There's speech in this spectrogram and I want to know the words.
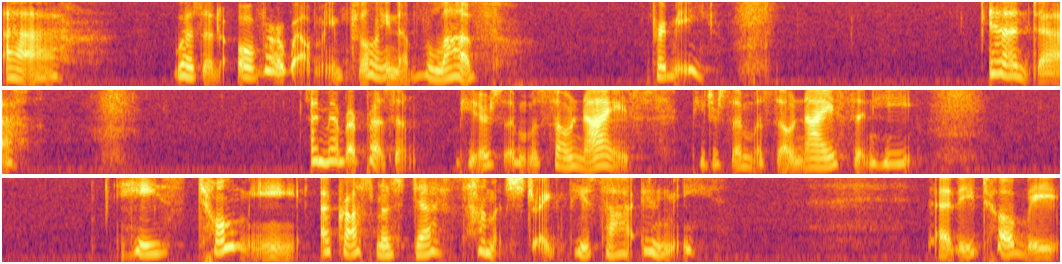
uh, was an overwhelming feeling of love for me. And uh, I remember President Peterson was so nice. Peterson was so nice, and he he's told me across my desk how much strength he saw in me. And he told me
